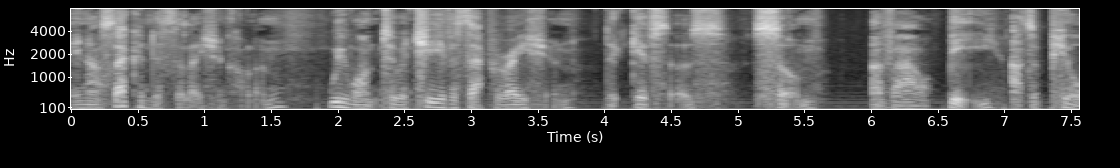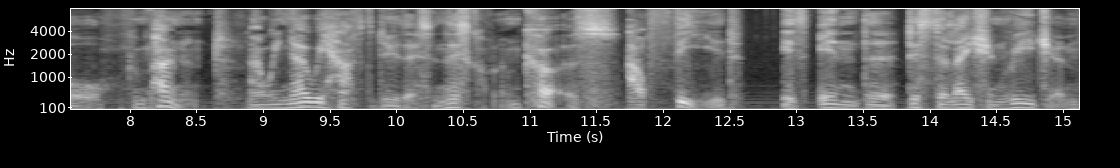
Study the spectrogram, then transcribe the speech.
In our second distillation column we want to achieve a separation that gives us some of our B as a pure component. Now we know we have to do this in this column because our feed is in the distillation region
